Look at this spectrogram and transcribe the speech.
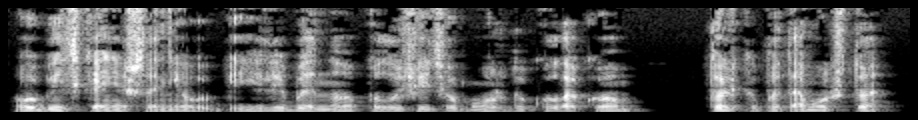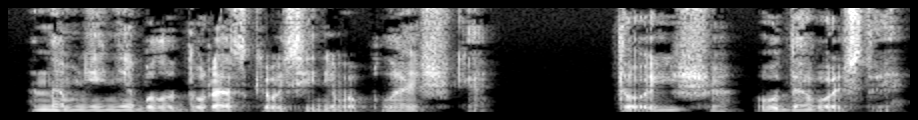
Убить, конечно, не убили бы, но получить в морду кулаком только потому, что на мне не было дурацкого синего плащика, то еще удовольствие.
